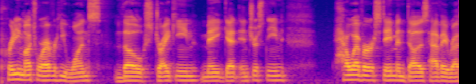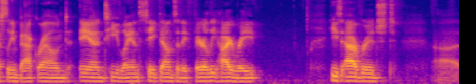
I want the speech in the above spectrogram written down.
pretty much wherever he wants, though striking may get interesting. However, Stamann does have a wrestling background and he lands takedowns at a fairly high rate. He's averaged uh,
